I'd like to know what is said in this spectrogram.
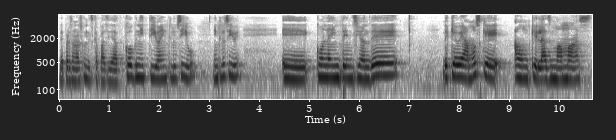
de personas con discapacidad cognitiva inclusive, eh, con la intención de, de que veamos que aunque las mamás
